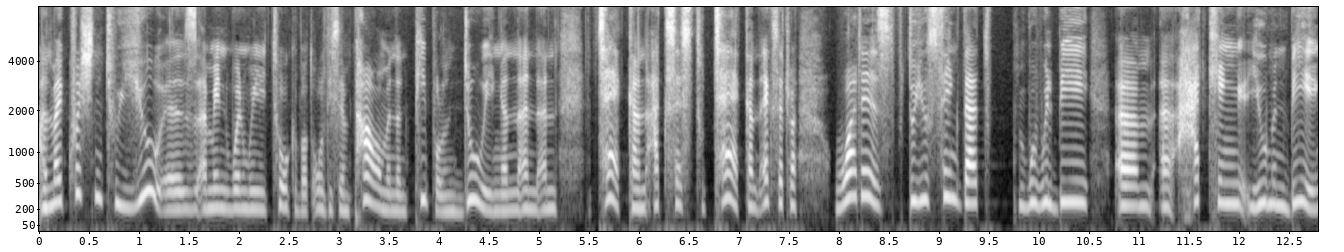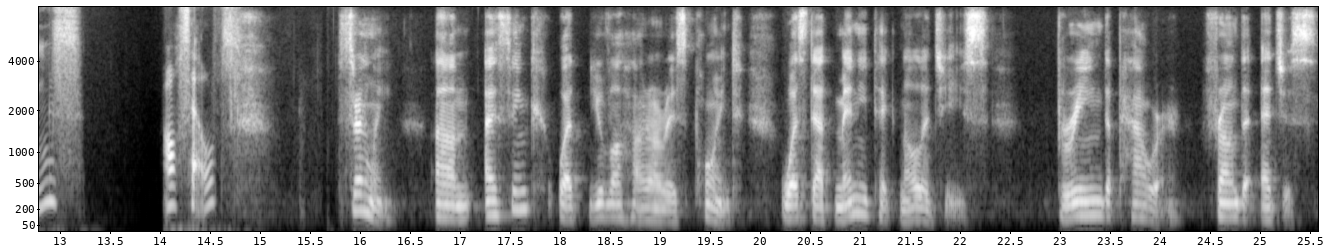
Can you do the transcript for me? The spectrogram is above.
And my question to you is, I mean, when we talk about all this empowerment and people and doing and, and, and tech and access to tech and etc., what is, do you think that we will be um, uh, hacking human beings ourselves? Certainly. Um, I think what Yuval Harari's point was that many technologies bring the power from the edges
